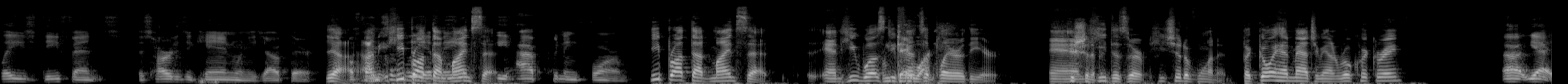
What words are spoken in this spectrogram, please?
plays defense as hard as he can when he's out there. Yeah, I mean, he Offensively, brought it that may mindset. Be happening for him. he brought that mindset, and he was From defensive player of the year, and should he, deserved. He should have won it. But go ahead, Magic Man, real quick, Ray. Uh, yeah, AD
